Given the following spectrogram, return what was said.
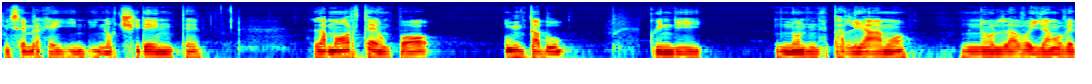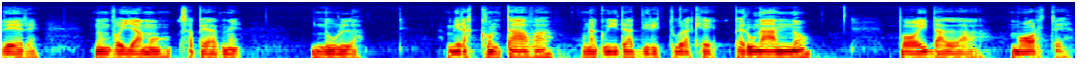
mi sembra che in, in Occidente la morte è un po' un tabù, quindi non ne parliamo, non la vogliamo vedere, non vogliamo saperne nulla. Mi raccontava una guida addirittura che per un anno poi dalla morte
